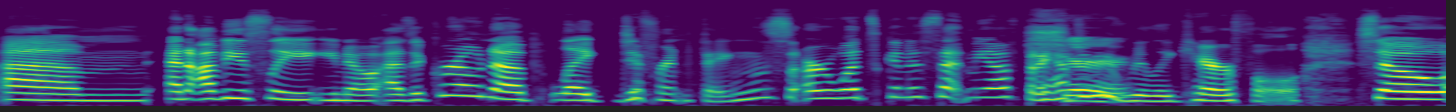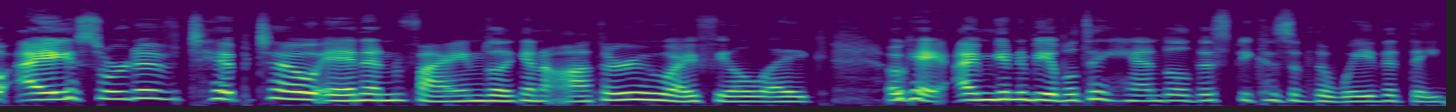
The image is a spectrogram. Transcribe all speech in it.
Um and obviously, you know, as a grown up, like different things are what's going to set me off, but I have to be really careful. So, I sort of tiptoe in and find like an author who I feel like okay, I'm going to be able to handle this because of the way that they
